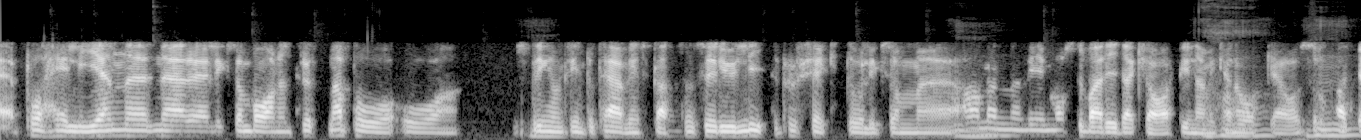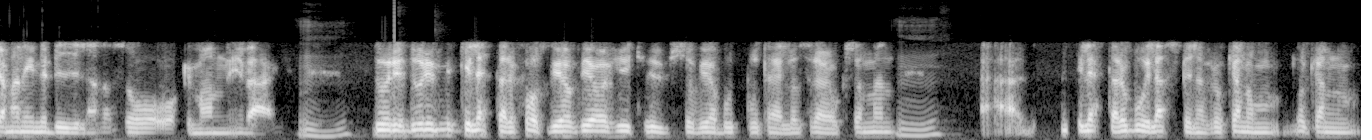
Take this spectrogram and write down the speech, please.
eh, på helgen när, liksom barnen tröttnar på att springa omkring på tävlingsplatsen så är det ju lite projekt och liksom, eh, ja men vi måste bara rida klart innan vi kan åka och så Mm. packar man in i bilen och så åker man iväg. Mm. Då är det, då är det mycket lättare för oss. Vi har, vi har hyrt hus och vi har bott på hotell och sådär också men Mm. äh, det är lättare att bo i lastbilen för då kan, de, då kan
